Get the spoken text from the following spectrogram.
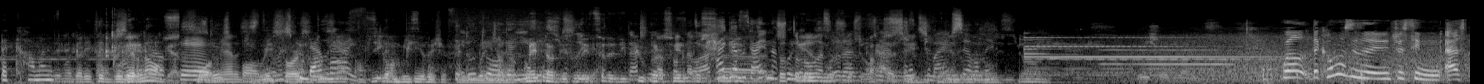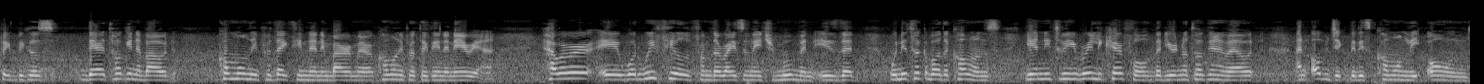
the common modalités de gouvernance, Well, the commons is an interesting aspect because they're talking about commonly protecting an environment or commonly protecting an area. However, uh, what we feel from the Rights of Nature movement is that when you talk about the commons, you need to be really careful that you're not talking about an object that is commonly owned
